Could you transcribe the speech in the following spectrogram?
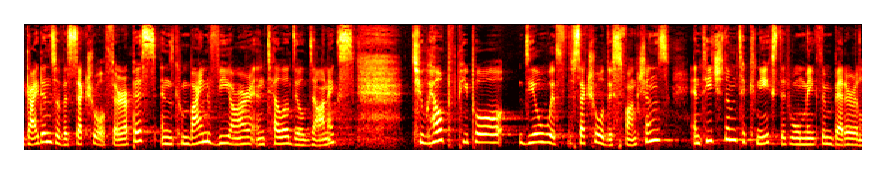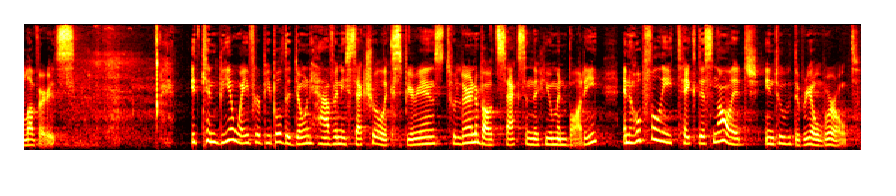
guidance of a sexual therapist and combined VR and teledildonics to help people deal with sexual dysfunctions and teach them techniques that will make them better lovers. It can be a way for people that don't have any sexual experience to learn about sex and the human body and hopefully take this knowledge into the real world.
